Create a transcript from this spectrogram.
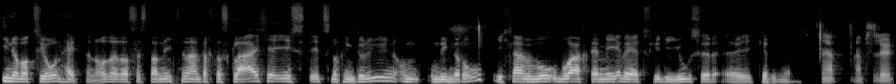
Innovation hätten, oder? Dass es dann nicht nur einfach das Gleiche ist, jetzt noch in Grün und, und in Rot. Ich glaube, wo, wo auch der Mehrwert für die User äh, geringer ist. Ja, absolut.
